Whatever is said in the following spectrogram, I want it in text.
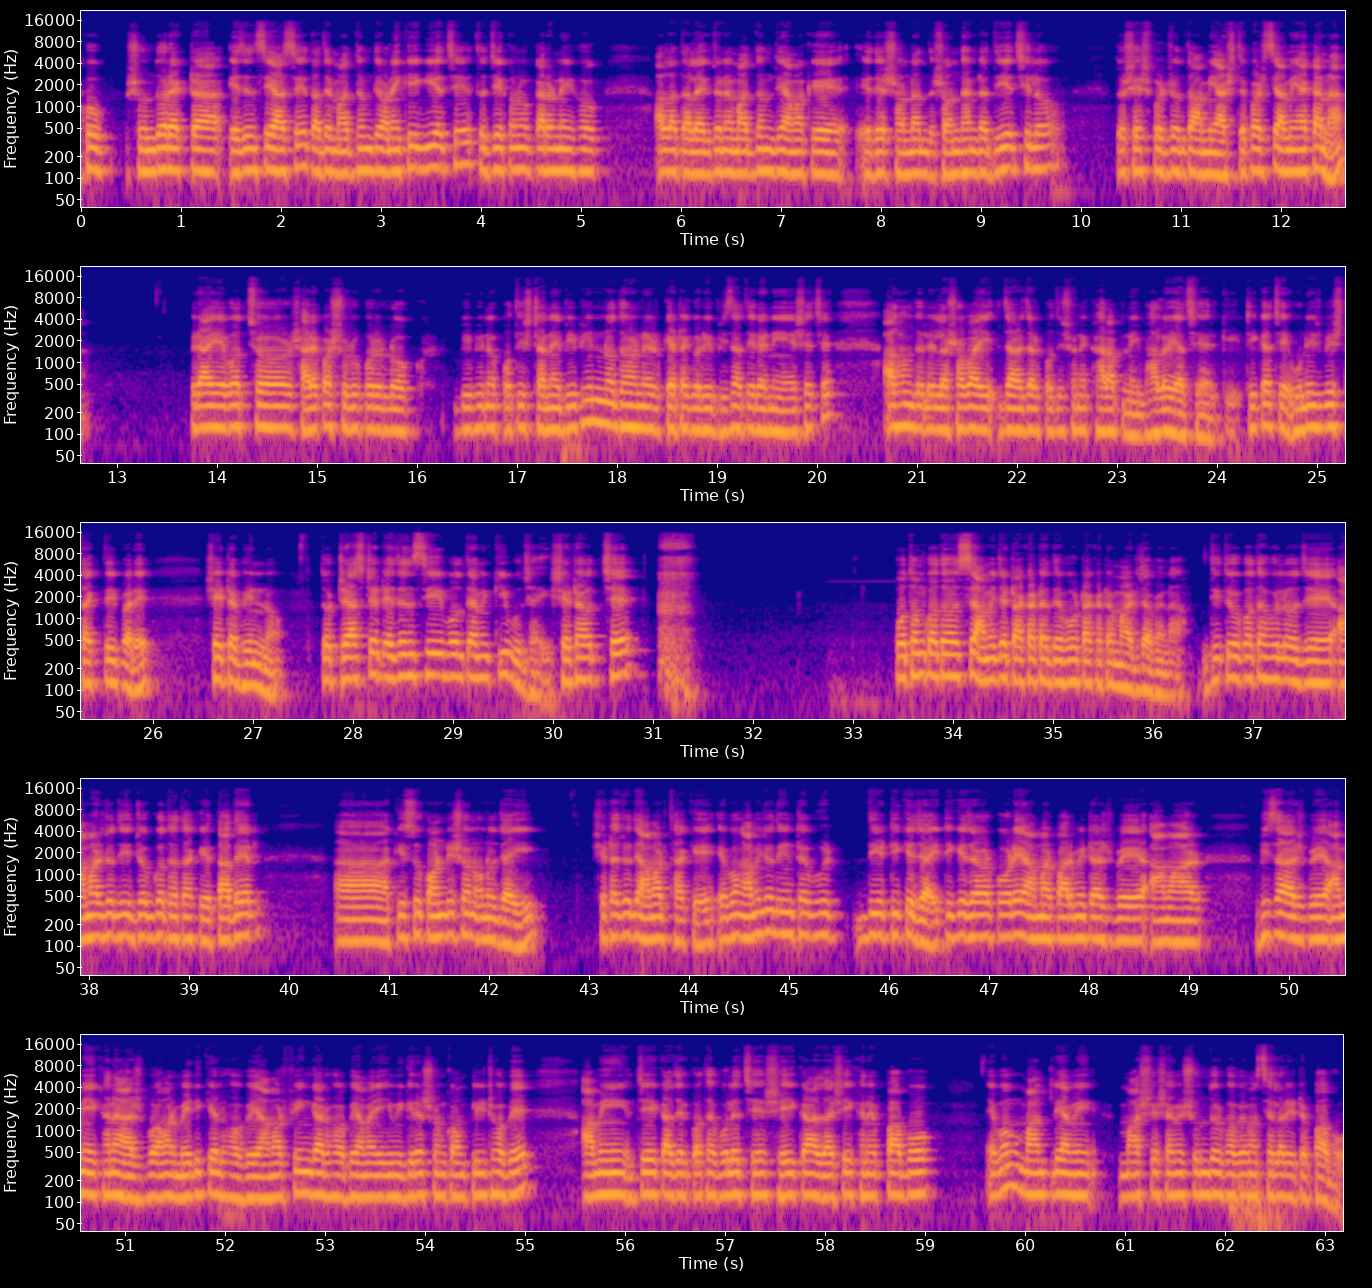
খুব সুন্দর একটা এজেন্সি আছে, তাদের মাধ্যম দিয়ে অনেকেই গিয়েছে তো যে কোনো কারণেই হোক, আল্লাহ তালা একজনের মাধ্যম দিয়ে আমাকে এদের সন্ধান, সন্ধানটা দিয়েছিল। তো শেষ পর্যন্ত আমি আসতে পারছি, আমি একা না। প্রায় এবছর সাড়ে পাঁচশোর উপরে লোক বিভিন্ন প্রতিষ্ঠানে বিভিন্ন ধরনের ক্যাটাগরি ভিসা ভিসাতিরা নিয়ে এসেছে। আলহামদুলিল্লাহ, সবাই যার যার পজিশনে খারাপ নেই, ভালোই আছে আর কি। ঠিক আছে? উনিশ, বিশ থাকতেই পারে, সেইটা ভিন্ন। তো ট্রাস্টেড এজেন্সি বলতে আমি কি বুঝাই? সেটা হচ্ছে, প্রথম কথা হচ্ছে আমি যে টাকাটা দেব, টাকাটা মার যাবে না। দ্বিতীয় কথা হলো যে, আমার যদি যোগ্যতা থাকে, তাদের কিছু কন্ডিশন অনুযায়ী সেটা যদি আমার থাকে, এবং আমি যদি ইন্টারভিউ দিয়ে টিকে যাই, টিকে যাওয়ার পরে আমার পারমিট আসবে, আমার ভিসা আসবে, আমি এখানে আসব, আমার মেডিকেল হবে, আমার ফিঙ্গার হবে, আমার ইমিগ্রেশন কমপ্লিট হবে। আমি যে কাজের কথা বলেছে সেই কাজ আর সেইখানে পাবো এবং মান্থলি আমি, মাস শেষে আমি সুন্দরভাবে আমার স্যালারিটা পাবো।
